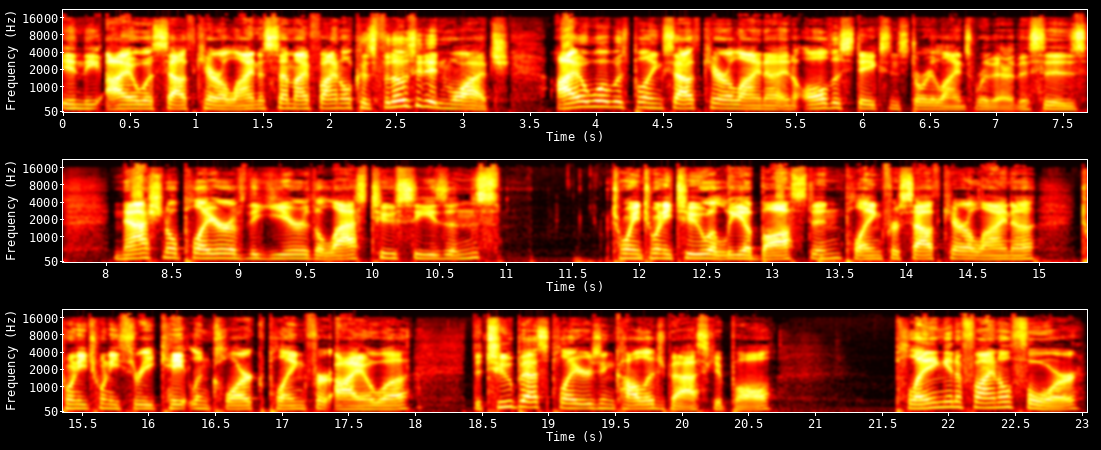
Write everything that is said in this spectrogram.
in the Iowa South Carolina semifinal because for those who didn't watch, Iowa was playing South Carolina and all the stakes and storylines were there. This is National Player of the Year the last two seasons. 2022, Aliyah Boston playing for South Carolina. 2023, Caitlin Clark playing for Iowa. The two best players in college basketball playing in a Final Four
